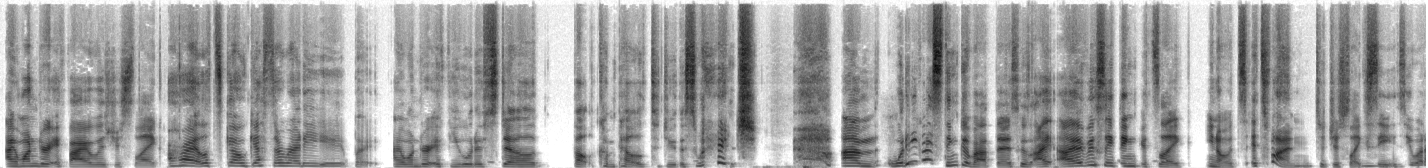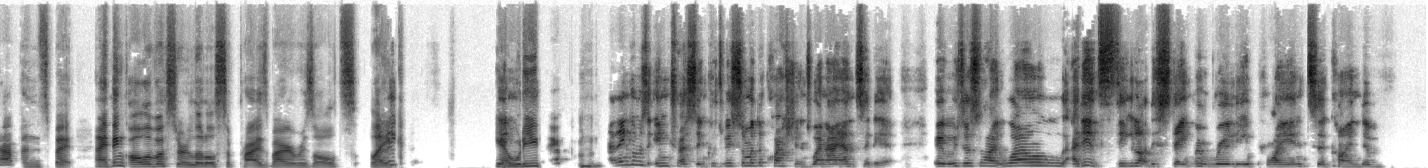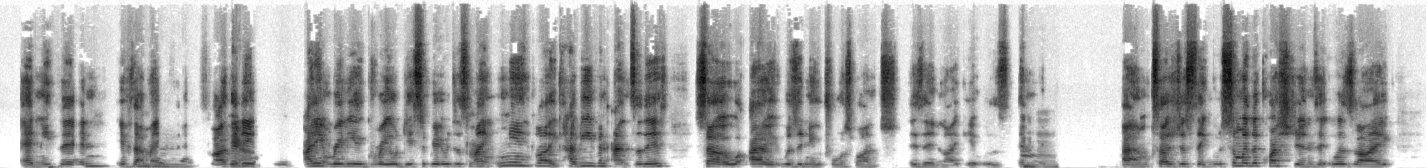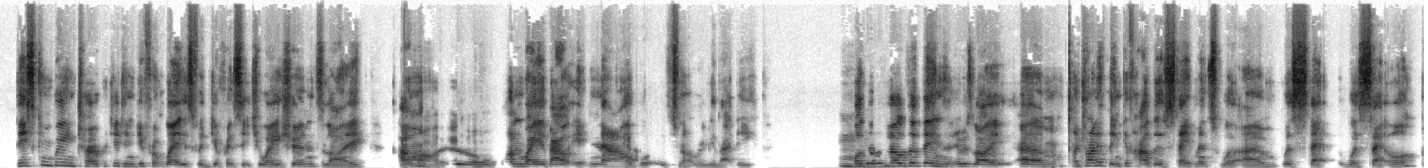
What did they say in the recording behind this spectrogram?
i wonder if i was just like all right let's go guess already but i wonder if you would have still felt compelled to do the switch um what do you guys think about this because i i obviously think it's like you know it's it's fun to just like see Mhm. see what happens but and i think all of us are a little surprised by our results I think like yeah what do you think Mhm. I think it was interesting because with some of the questions when I answered it, it was just like, well, I didn't see like this statement really applying to kind of anything, if that makes Mhm. sense. Like Yeah. I didn't I didn't really agree or disagree. It was just like, me, like, how do you even answer this? So I it was a neutral response, is in like it was Mhm. um because I was just thinking some of the questions, it was like this can be interpreted in different ways for different situations. Like I might Definitely, yeah. feel one way about it now, but it's not really that deep. Mhm. Or there was loads of things. It was like um, I'm trying to think of how the statements were um was set was set up,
